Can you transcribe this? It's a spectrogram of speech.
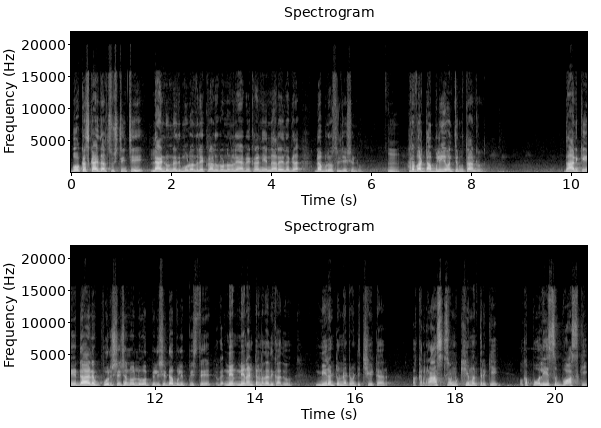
బోకస్ కాగితాలు సృష్టించి ల్యాండ్ ఉన్నది మూడు వందల ఎకరాలు రెండు వందల యాభై ఎకరాలని ఎన్ఆర్ఐ దగ్గర డబ్బులు వసూలు చేసిండు. అరే వాళ్ళు డబ్బులు ఇవ్వని తిరుగుతాండ్రు. దానికి ఆయన పోలీస్ స్టేషన్ వాళ్ళు పిలిచి డబ్బులు ఇప్పిస్తే నేను నేను అంటున్నది అది కాదు. మీరంటున్నటువంటి చీటర్ ఒక రాష్ట్ర ముఖ్యమంత్రికి ఒక పోలీసు బాస్కి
